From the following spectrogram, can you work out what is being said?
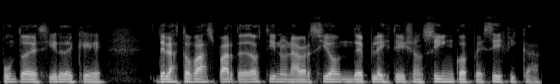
punto de decir de que The Last of Us Parte 2 tiene una versión de PlayStation 5 específica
